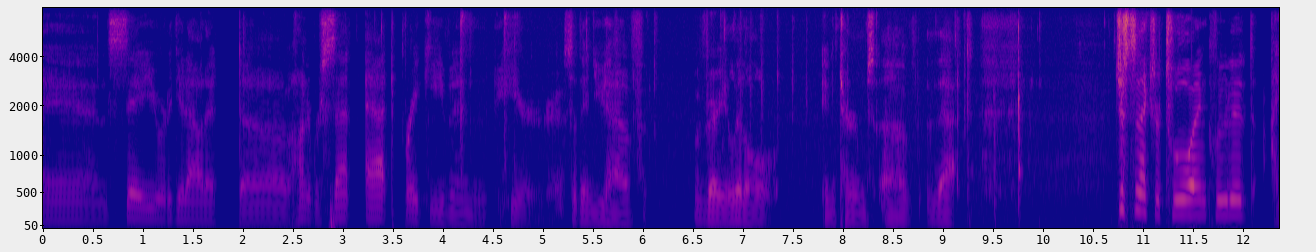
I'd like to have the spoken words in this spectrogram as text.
And say you were to get out at 100% uh, at break even here. So then you have very little in terms of that. Just an extra tool I included. I,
